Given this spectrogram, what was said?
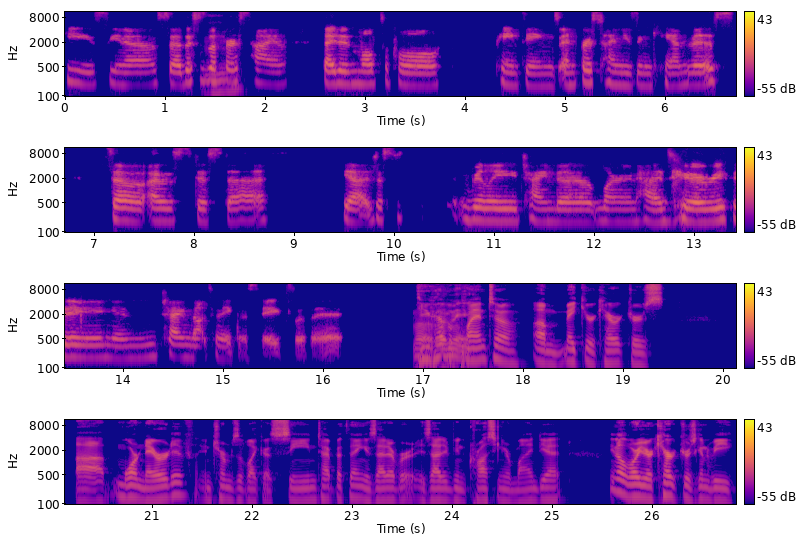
piece, you know. So this is the Mhm. first time that I did multiple paintings and first time using canvas. So I was just uh yeah, just really trying to learn how to do everything and trying not to make mistakes with it. Do you well, have let a me- plan to um, make your characters uh, more narrative in terms of like a scene type of thing? Is that ever is that even crossing your mind yet? You know, where your character is going to be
